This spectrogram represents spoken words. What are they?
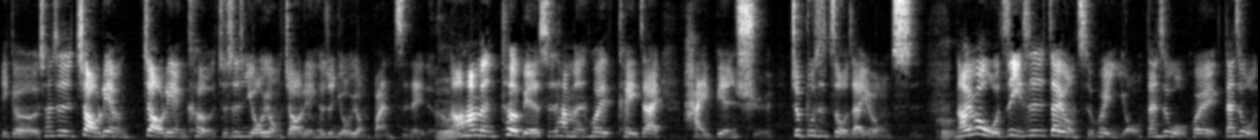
一个算是教练教练课，就是游泳教练，就是游泳班之类的。嗯、然后他们特别是他们会可以在海边学，就不是只有在游泳池。嗯、然后因为我自己是在游泳池会游，但是我会，但是我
